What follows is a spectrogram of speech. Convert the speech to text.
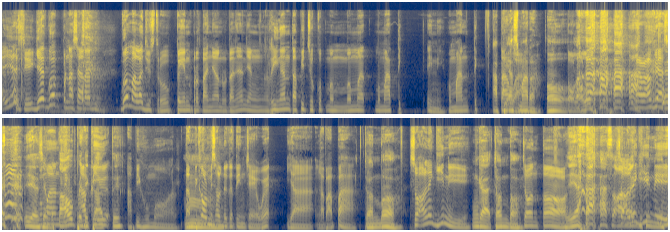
iya sih. Ya gue penasaran. Gue malah justru pengen pertanyaan-pertanyaan yang ringan tapi cukup mem- mema- mematik ini, memantik Api tawa. asmara. Oh. Tolol. Api asmara? Iya, siapa Memantik tahu api, PDKT. api humor. Tapi kalau misal deketin cewek, ya nggak apa-apa. Contoh. Soalnya gini, Enggak, contoh. contoh. Iya, Soalnya, gini.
